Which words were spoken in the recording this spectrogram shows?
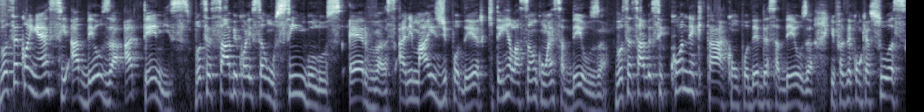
Você conhece a deusa Artemis? Você sabe quais são os símbolos, ervas, animais de poder que têm relação com essa deusa? Você sabe se conectar com o poder dessa deusa e fazer com que as suas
